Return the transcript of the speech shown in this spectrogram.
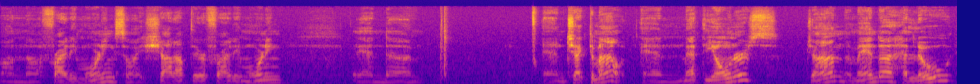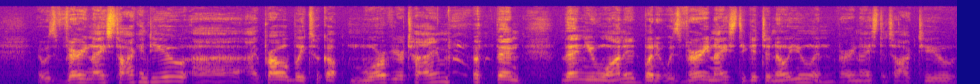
on uh, Friday morning, so I shot up there Friday morning and um, and checked them out and met the owners. Jon, Amanda, hello. It was very nice talking to you. Uh, I probably took up more of your time than than you wanted, but it was very nice to get to know you and very nice to talk to you,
